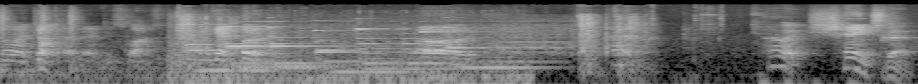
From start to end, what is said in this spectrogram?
No, I don't have empty slots. I can't put them in. Uh, how do I change that?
